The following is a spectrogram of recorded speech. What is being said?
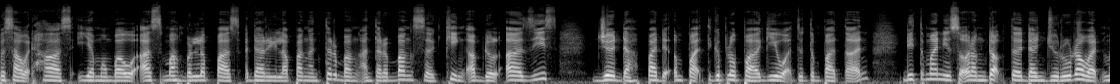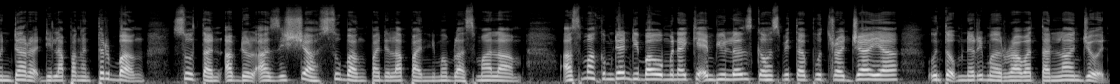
Pesawat khas yang membawa Asmah berlepas dari lapangan terbang antarabangsa King Abdul Aziz Jeddah pada 4.30 pagi waktu tempatan ditemani seorang doktor dan jururawat mendarat di lapangan terbang Sultan Abdul Aziz Shah Subang pada 8.15 malam. Asmah kemudian dibawa menaiki ambulans ke Hospital Putrajaya untuk menerima rawatan lanjut.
